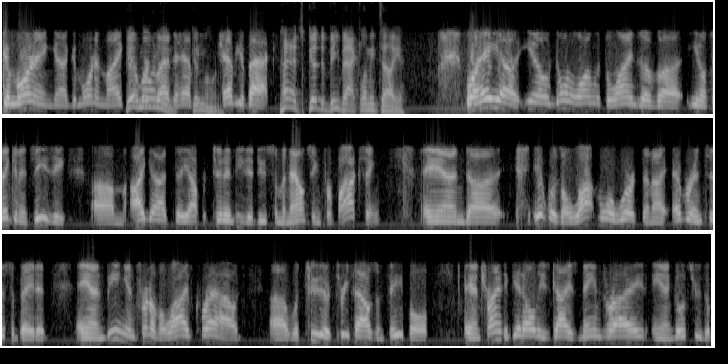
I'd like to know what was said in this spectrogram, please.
Good morning. Uh, good morning, Mike. Good uh, we're glad to have Good you, have you back. Hey, it's good to be back. Let me tell you. Well, hey, uh, you know, going along with the lines of uh, you know thinking it's easy, um, I got the opportunity to do some announcing for boxing, and uh, it was a lot more work than I ever anticipated. And being in front of a live crowd uh, with two or three thousand people. And trying to get all these guys' names right and go through the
